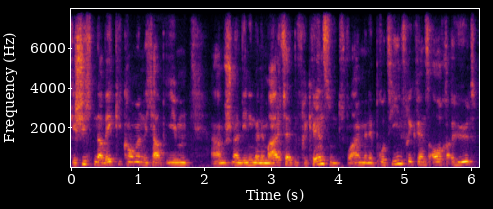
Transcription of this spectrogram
Geschichten da weggekommen. Ich habe eben ähm, schon ein wenig meine Mahlzeitenfrequenz und vor allem meine Proteinfrequenz auch erhöht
